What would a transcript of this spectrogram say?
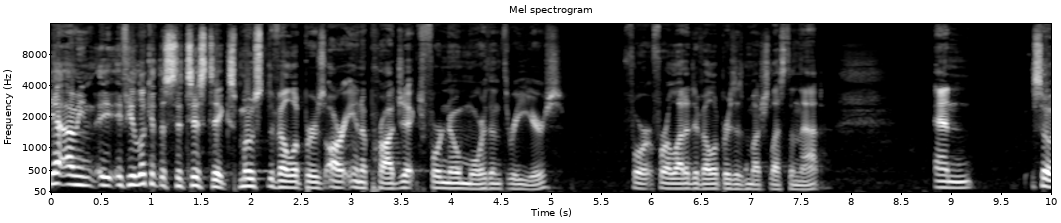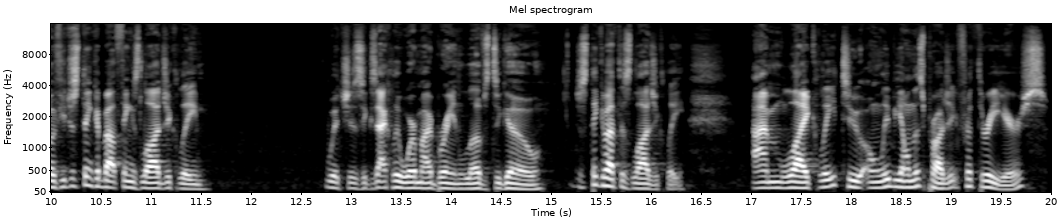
Yeah, I mean, if you look at the statistics, most developers are in a project for no more than three years. For for a lot of developers, is much less than that. And so, if you just think about things logically, which is exactly where my brain loves to go, just think about this logically. I'm likely to only be on this project for three years.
